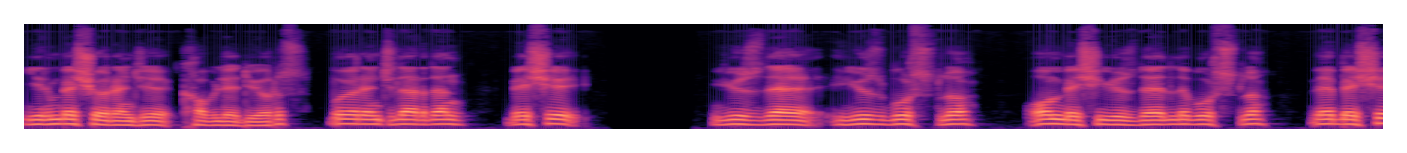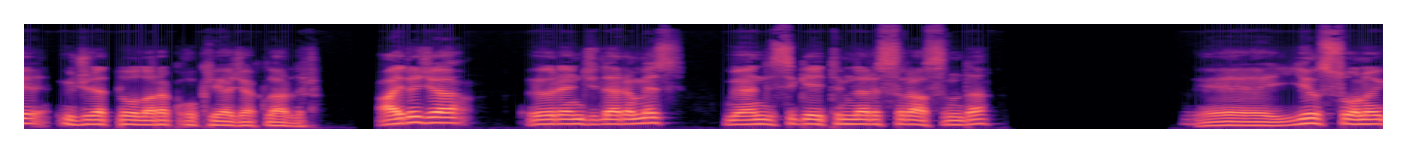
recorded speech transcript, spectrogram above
25 öğrenci kabul ediyoruz. Bu öğrencilerden 5'i %100 burslu, 15'i %50 burslu ve 5'i ücretli olarak okuyacaklardır. Ayrıca öğrencilerimiz mühendislik eğitimleri sırasında ee, yıl sonu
